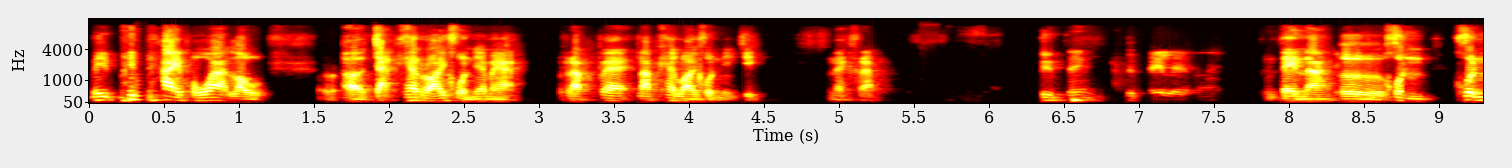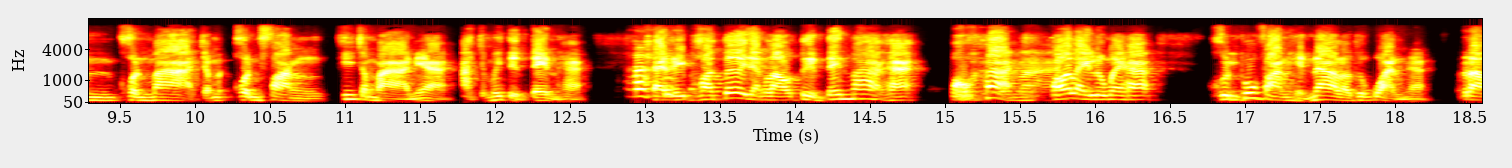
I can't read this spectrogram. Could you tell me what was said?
ไม่ไม่ได้ เพราะว่าเราจัดแค่ร้อยคนใช่ไหมฮะรับแค่รับแค่ร้อยคนจริงๆนะครับตื่นเต้นตื่นเต้นเลยตื่นเต้นนะเออคนคนคนมาจะคนฟังที่จะมาเนี่ย อาจจะไม่ตื่นเต้นฮะ แต่ reporter อย่างเราตื่นเต้นมากฮะเพราะว่าเพราะอะไรรู้ไหมครับคุณผู้ฟังเห็นหน้าเราทุกวันฮะเรา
